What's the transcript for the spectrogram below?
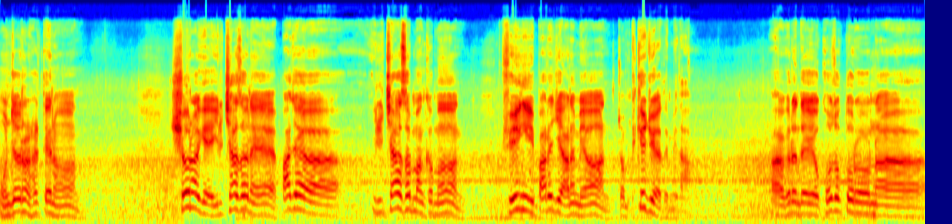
운전을 할 때는 시원하게 1차선에 빠져 1차선만큼은 주행이 빠르지 않으면 좀 비켜줘야 됩니다. 아, 그런데 요 고속도로나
